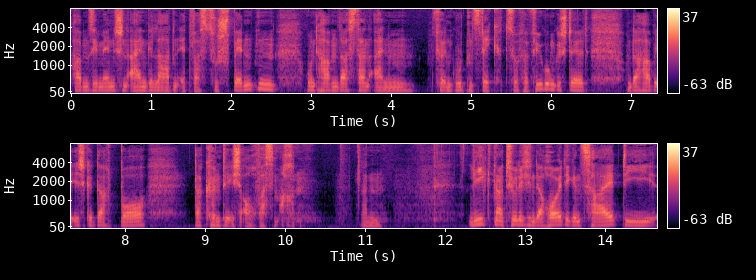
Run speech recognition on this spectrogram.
haben sie Menschen eingeladen, etwas zu spenden und haben das dann einem für einen guten Zweck zur Verfügung gestellt. Und da habe ich gedacht, boah, da könnte ich auch was machen. Dann liegt natürlich in der heutigen Zeit die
